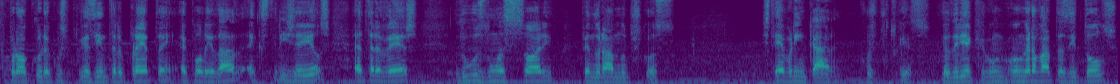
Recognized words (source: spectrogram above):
que procura que os portugueses interpretem a qualidade a que se dirige a eles através do uso de um acessório pendurado no pescoço. Isto é brincar com os portugueses. Eu diria que com, com gravatas e tolos,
